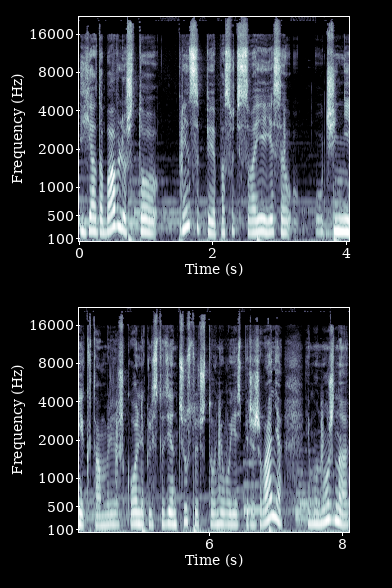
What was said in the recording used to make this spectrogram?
Я добавлю, что, в принципе, по сути своей, если ученик там или школьник или студент чувствует, что у него есть переживания, ему нужно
